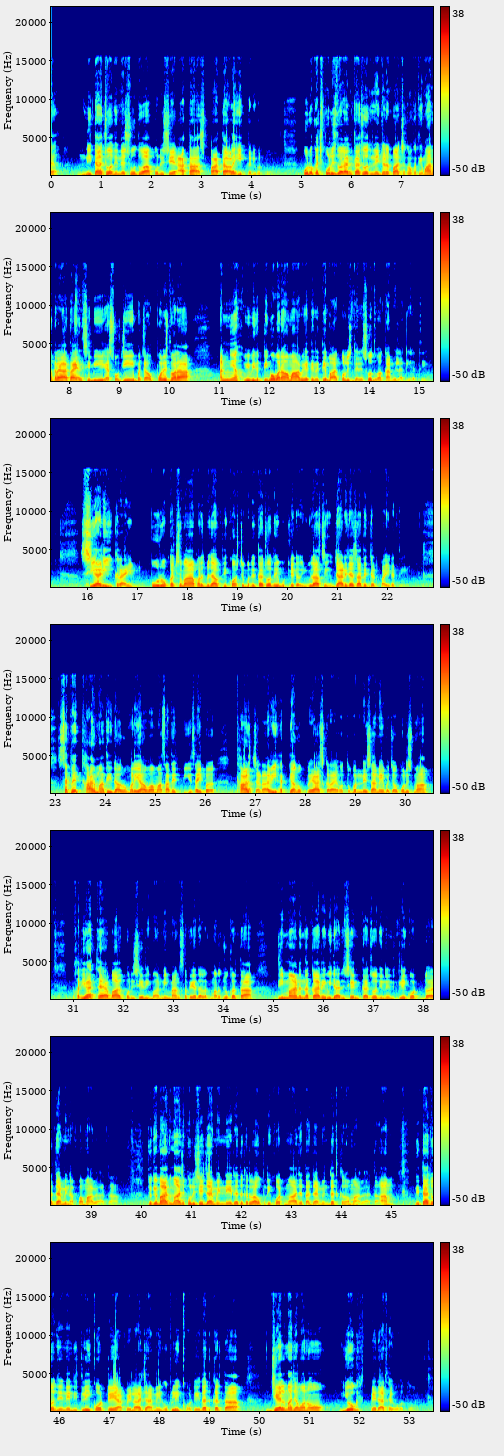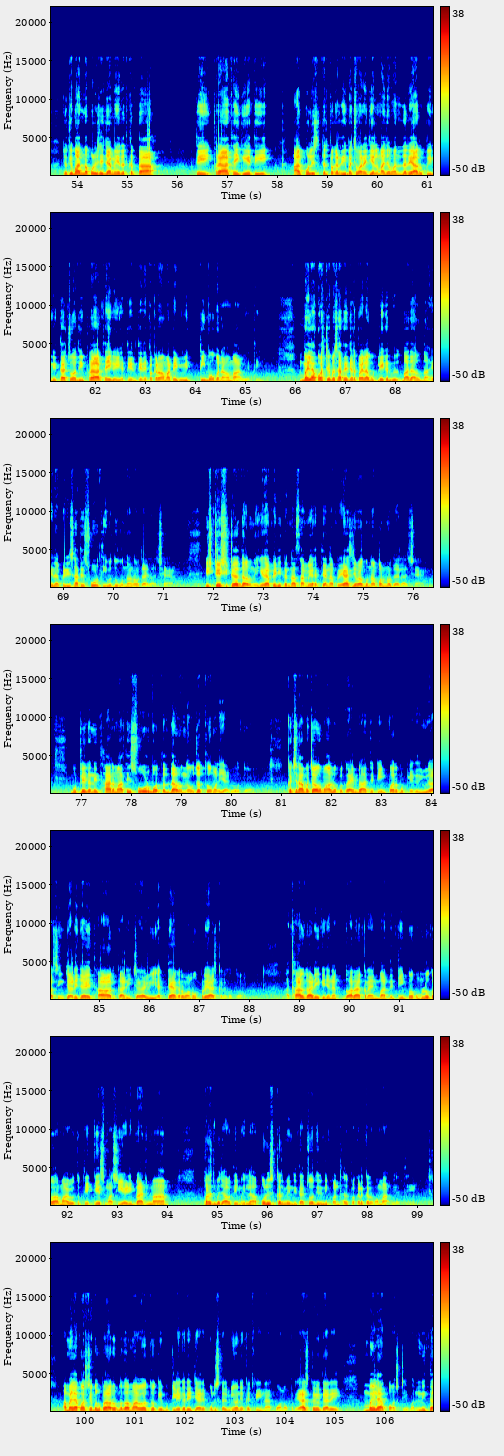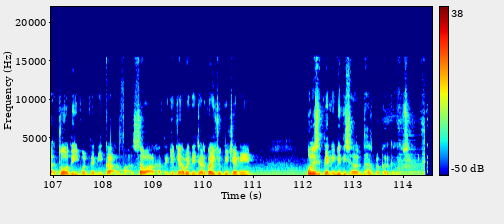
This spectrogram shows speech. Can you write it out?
નીતા ચૌધરીને શોધવા પોલીસે આકાશ પાતાળ એક કર્યું હતું. પૂર્વ કચ્છ પોલીસ દ્વારા નીતા ચૌધરીને ઝડપા ચક્રો ગતિમાન કરાયા હતા. એલસીબી, એસઓજી, બચાવ પોલીસ દ્વારા અન્ય વિવિધ ટીમો બનાવવામાં આવી હતી અને તે બાદ પોલીસ તેને શોધવા કામે લાગી હતી. સીઆઈડી ક્રાઇમ પૂર્વ કચ્છમાં ફરજ બજાવતી કોન્સ્ટેબલ નીતા ચૌધરી, બુટલેકર યુવરાજસિંહ જાડેજા સાથે ઝડપાઈ હતી. સફેદ થારમાંથી દારૂ મળી આવવામાં સાથે જ પીએસઆઈ પર થાર ચડાવી હત્યાનો પ્રયાસ કરાયો હતો. બંને સામે બચાવ પોલીસમાં ફરિયાદ થયા બાદ પોલીસે રિમાન્ડની માંગ સાથે અદાલતમાં રજૂ કરતા રિમાન્ડ નકારી બીજા દિવસે નીતા ચૌધરીને નીચલી કોર્ટ દ્વારા જામીન આપવામાં આવ્યા હતા. જોકે બાદમાં જ પોલીસે જામીનને રદ કરવા ઉપરી કોર્ટમાં જતા જામીન રદ કરવામાં આવ્યા હતા. આમ, નીતા ચૌધરીને નીચલી કોર્ટે આપેલા જામીન ઉપલી કોર્ટે રદ કરતા જેલમાં જવાનો યોગ પેદા થયો હતો. જોકે બાદમાં પોલીસે જામીન રદ કરતા તે ફરાર થઈ ગઈ હતી. હાલ પોલીસ ધરપકડથી બચવાને જેલમાં જવાના દરે આરોપી નીતા ચૌધરી ફરાર થઈ ગઈ હતી અને તેને પકડવા માટે વિવિધ ટીમો બનાવવામાં આવી હતી. મહિલા કોન્સ્ટેબલ સાથે ઝડપાયેલા બુટલેગર વિરુદ્ધમાં દારૂના હેરાફેરી સાથે સોળથી વધુ ગુના નોંધાયેલા છે. ઇસ્ટે સીટર દારૂની હેરાફેરી કરનાર સામે હત્યાના પ્રયાસ જેવા ગુના પણ નોંધાયેલા છે. બુટલેગરની થારમાંથી સોળ બોતલ દારૂનો જથ્થો મળી આવ્યો હતો. કચ્છના બચાવમાં લોકલ ક્રાઇમ બ્રાન્ચની ટીમ પર બુટલેગર યુવરાજસિંહ જાડેજાએ થાર ગાડી ચડાવી હત્યા કરવાનો પ્રયાસ કર્યો હતો. આ થાર ગાડી કે જેના દ્વારા ક્રાઇમ બ્રાન્ચની ટીમ પર હુમલો કરવામાં આવ્યો હતો તે કેસમાં સીઆઈડી બ્રાન્ચમાં ફરજ બજાવતી મહિલા પોલીસકર્મી નીતા ચૌધરીની પણ ધરપકડ કરવામાં આવી હતી. આ મહિલા કોન્સ્ટેબલ ઉપર આરોપ લગાવવામાં આવ્યો હતો કે બુટલેગરે જ્યારે પોલીસ કર્મીઓને કચરી નાખવાનો પ્રયાસ કર્યો ત્યારે મહિલા કોન્સ્ટેબલ નીતા ચૌધરી પણ તેની કારમાં સવાર હતી. જોકે હવે તે ઝડપાઈ ચૂકી છે ને પોલીસે તેની વિધિસર ધરપકડ કરી છે.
